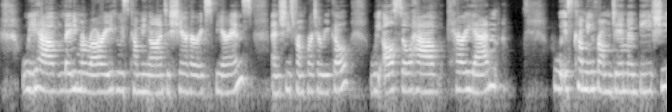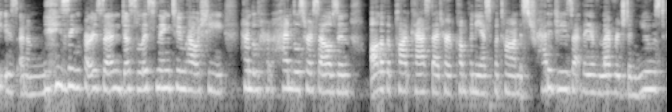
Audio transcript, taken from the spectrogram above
we have Lady Marari who's coming on to share her experience, and she's from Puerto Rico. We also have Carrie Ann who is coming from JMB. She is an amazing person. Just listening to how she handled her, handles herself in all of the podcasts that her company has put on, the strategies that they have leveraged and used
